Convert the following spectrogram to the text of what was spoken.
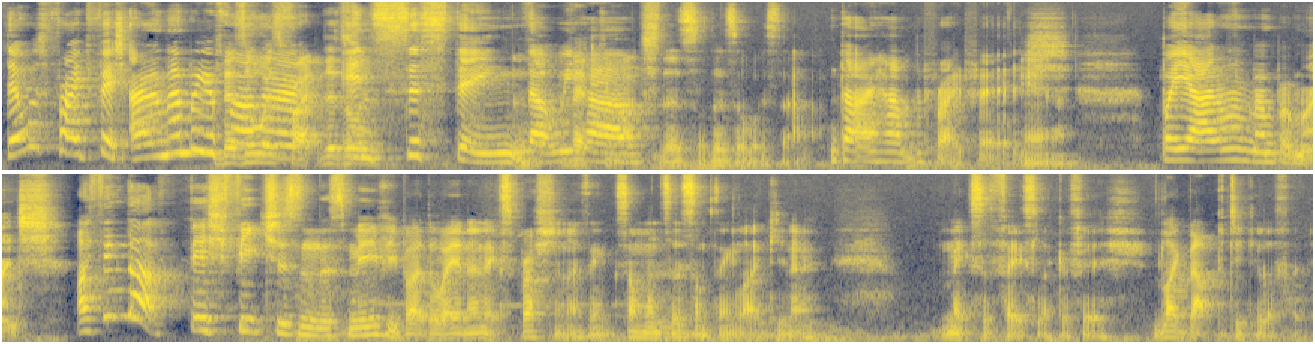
there was fried fish. I remember your There's father fried- insisting that we have much. There's there's always that. that I have the fried fish. Yeah. But yeah, I don't remember much. I think that fish features in this movie, by the way, in an expression. I think someone says something like, you know, makes a face like a fish, like that particular fish.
